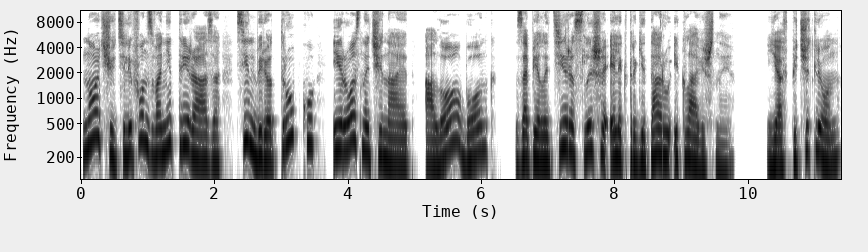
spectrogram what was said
Ночью телефон звонит три раза, Син берет трубку, и Рос начинает «Алло, Бонг», — запела Тира, слыша электрогитару и клавишные. «Я впечатлен.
